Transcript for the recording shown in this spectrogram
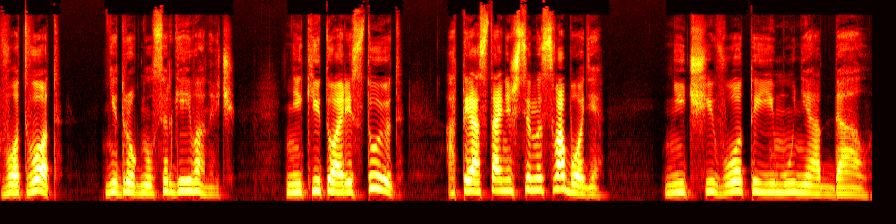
Вот-вот, не дрогнул Сергей Иванович. Никиту арестуют, а ты останешься на свободе. Ничего ты ему не отдал.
